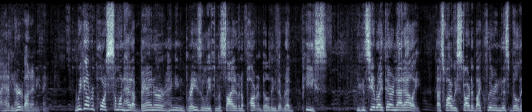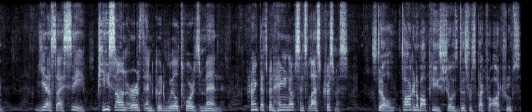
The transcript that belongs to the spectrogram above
I hadn't heard about anything. We got reports someone had a banner hanging brazenly from the side of an apartment building that read Peace. You can see it right there in that alley. That's why we started by clearing this building. Yes, I see. Peace on earth and goodwill towards men. Crank, that's been hanging up since last Christmas. Still, talking about peace shows disrespect for our troops,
